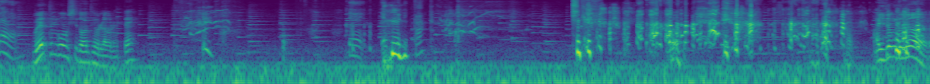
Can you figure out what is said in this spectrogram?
네, 왜 뜬금없이 너한테 연락을 했대? 예, 예쁘니까. 아 이 정도면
